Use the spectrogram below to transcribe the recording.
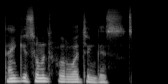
Thank you so much for வாட்சிங் திஸ்.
